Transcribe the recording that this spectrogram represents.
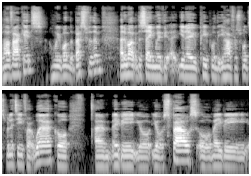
love our kids and we want the best for them. And it might be the same with, uh, you know, people that you have responsibility for at work or um, maybe your your spouse or maybe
